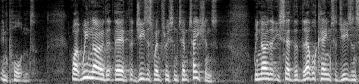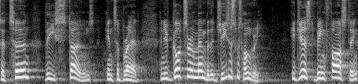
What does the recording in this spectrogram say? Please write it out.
important. Right, we know that, there, that Jesus went through some temptations. We know that he said that the devil came to Jesus and said, Turn these stones into bread. And you've got to remember that Jesus was hungry. He'd just been fasting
